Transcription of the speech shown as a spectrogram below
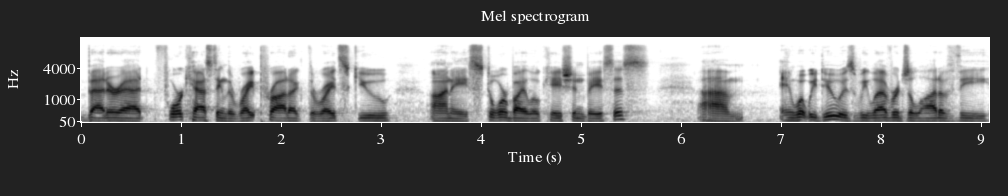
better at forecasting the right product, the right SKU on a store by location basis. Um, and what we do is we leverage a lot of the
